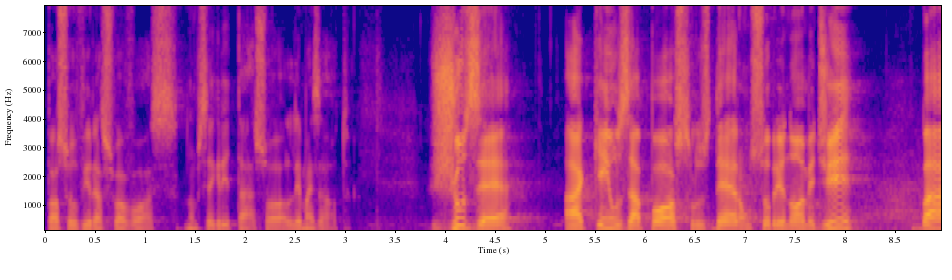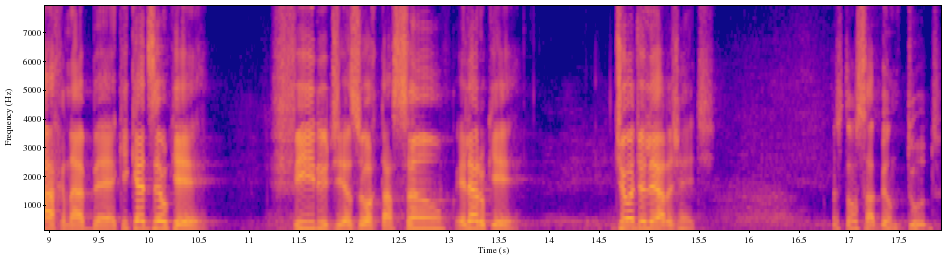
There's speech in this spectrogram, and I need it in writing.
possa ouvir a sua voz. Não precisa gritar, só ler mais alto. José, a quem os apóstolos deram o sobrenome de Barnabé, que quer dizer o quê? Filho de exortação. Ele era o quê? De onde ele era, gente? Estamos sabendo tudo.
